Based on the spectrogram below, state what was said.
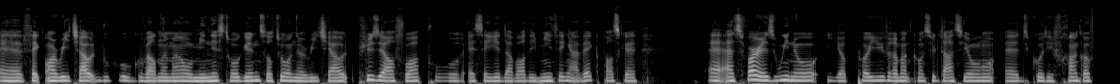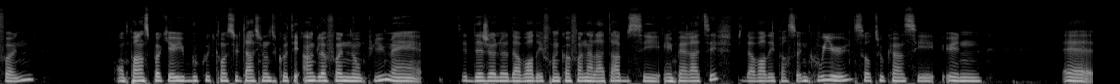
Euh, fait qu'on reach out beaucoup au gouvernement, au ministre Hogan, surtout, on a reach out plusieurs fois pour essayer d'avoir des meetings avec parce que as far as we know, il n'y a pas eu vraiment de consultation euh, du côté francophone. On pense pas qu'il y a eu beaucoup de consultations du côté anglophone non plus, mais déjà là, d'avoir des francophones à la table, c'est impératif. Puis d'avoir des personnes queer, surtout quand c'est une, euh,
